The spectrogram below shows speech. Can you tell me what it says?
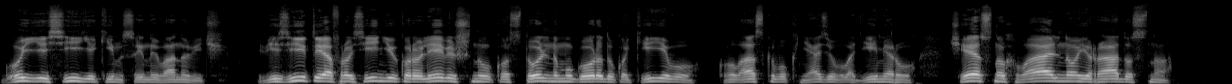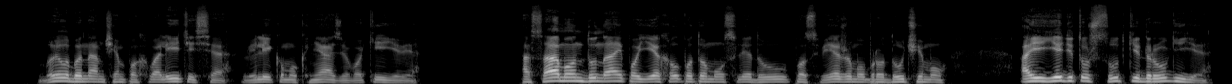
«Гой еси, Яким, сын Иванович, вези ты Афросинью королевишну ко стольному городу ко Киеву, ко ласкову князю Владимиру, честно, хвально и радостно. Было бы нам чем похвалитеся великому князю во Киеве». А сам он, Дунай, поехал по тому следу, по свежему бродучему, а и едет уж сутки другие.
